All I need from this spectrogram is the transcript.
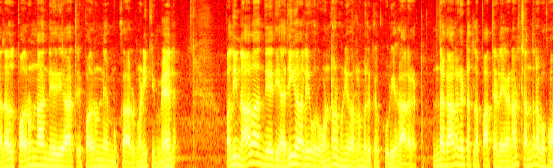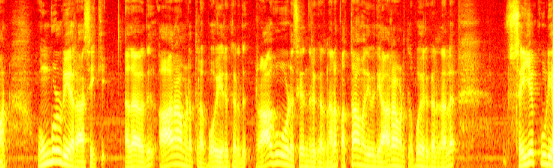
அதாவது பதினொன்றாம் தேதி ராத்திரி பதினொன்னே முக்கால் மணிக்கு மேலே பதினாலாம் தேதி அதிகாலை ஒரு ஒன்றரை மணி வரலும் இருக்கக்கூடிய காலகட்டம். இந்த காலகட்டத்தில் பார்த்தலையானால் சந்திர பகவான் உங்களுடைய ராசிக்கு அதாவது ஆறாம் இடத்துல போய் இருக்கிறது ராகுவோடு சேர்ந்துருக்கிறதுனால பத்தாம் அதிபதி ஆறாம் இடத்துல போய் இருக்கிறதுனால செய்யக்கூடிய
